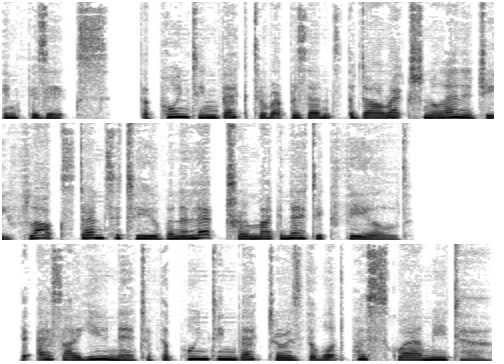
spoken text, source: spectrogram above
In physics, the Poynting vector represents the directional energy flux density of an electromagnetic field. The SI unit of the Poynting vector is the watt per square meter.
